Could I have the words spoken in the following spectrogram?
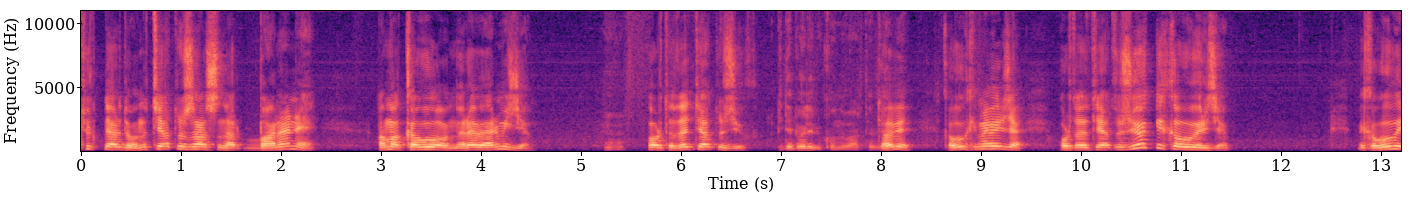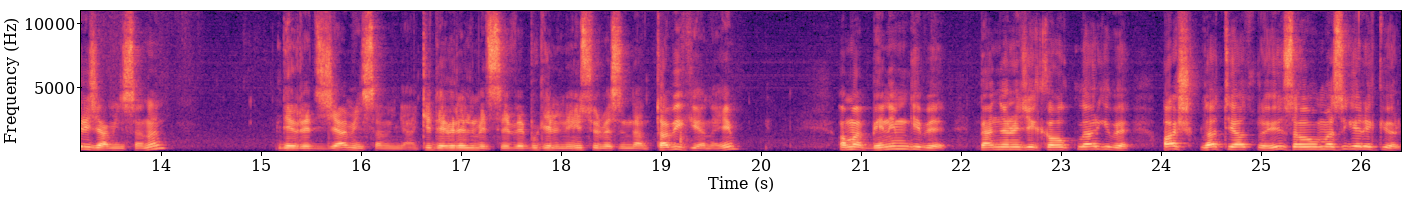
Türkler de onu tiyatro sansınlar. Bana ne? Ama kavuğu onlara vermeyeceğim. Ortada tiyatrocu yok. Bir de böyle bir konu var tabii. Tabii. Kavuğu kime vereceğim? Ortada tiyatrocu yok ki kavuğu vereceğim. Ve kavuğu vereceğim insanın devredeceğim insanın yani ki devredilmesi ve bu geleneğin sürmesinden tabii ki yanayım. Ama benim gibi benden önceki kavuklar gibi aşkla tiyatroyu savunması gerekiyor.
